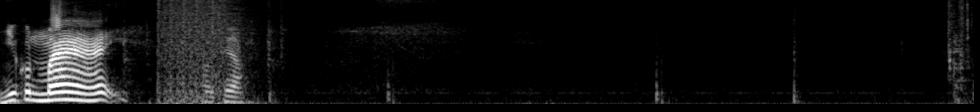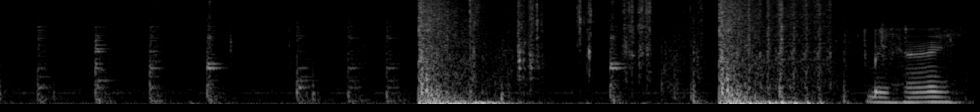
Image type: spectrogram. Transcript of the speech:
Mày như con ma ấy Thôi theo B hai.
